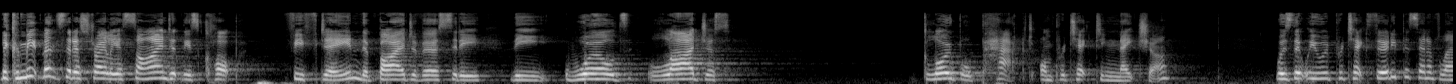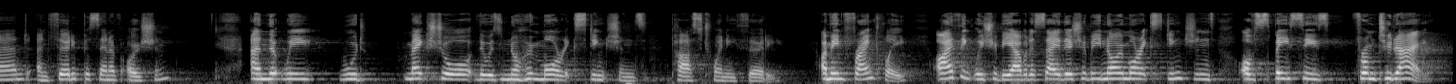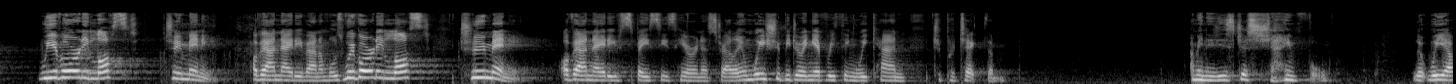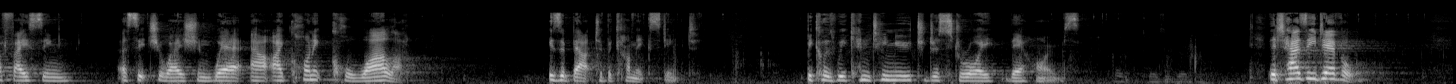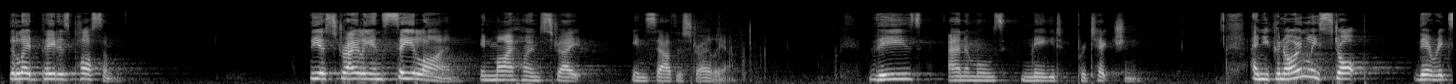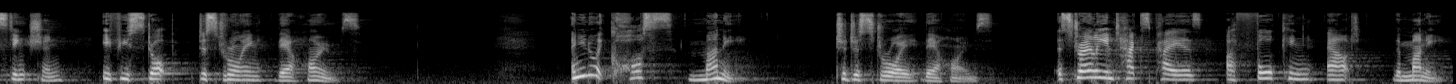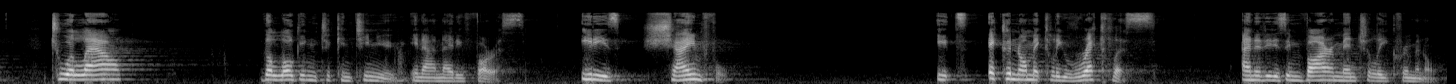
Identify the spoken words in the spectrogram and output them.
The commitments that Australia signed at this COP15, the biodiversity, the world's largest global pact on protecting nature, was that we would protect 30 per cent of land and 30 per cent of ocean, and that we would make sure there was no more extinctions past 2030. I mean, frankly, I think we should be able to say there should be no more extinctions of species from today. We have already lost too many of our native animals. We've already lost too many of our native species here in Australia, and we should be doing everything we can to protect them. I mean, it is just shameful that we are facing a situation where our iconic koala is about to become extinct because we continue to destroy their homes. The Tassie devil, the Leadbeater's possum, the Australian sea lion in my home state in South Australia. These animals need protection. And you can only stop their extinction if you stop destroying their homes. And you know it costs money to destroy their homes. Australian taxpayers are forking out the money to allow the logging to continue in our native forests. It is shameful. It's economically reckless and it is environmentally criminal.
